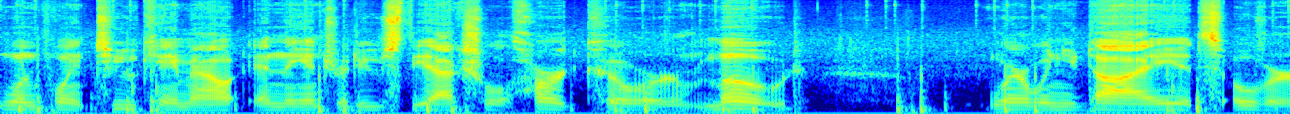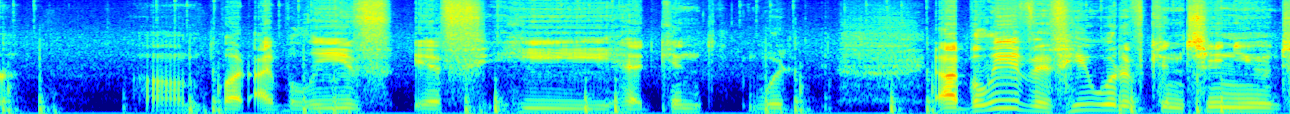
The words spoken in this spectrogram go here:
1.2 came out and they introduced the actual hardcore mode where when you die it's over. Um, but I believe if he had con would I believe if he would have continued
